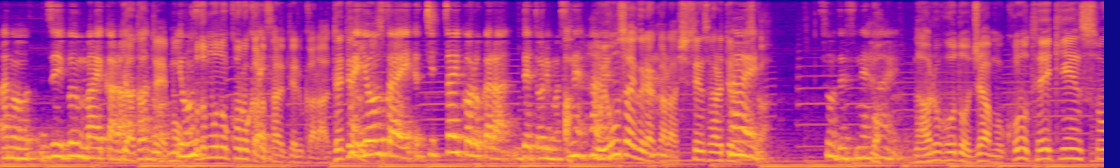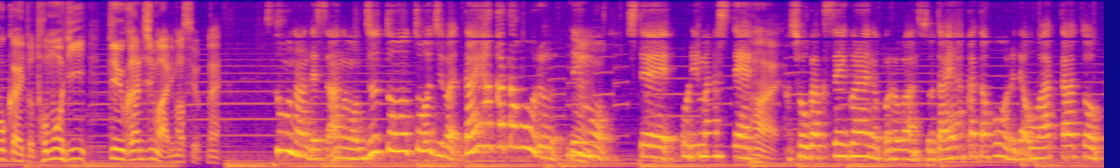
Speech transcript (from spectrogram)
あのずいぶん前からいやだってもう子供の頃からされてるから、出てるんですか、はい、4歳ちっちゃい頃から出ておりますね、はい、もう4歳ぐらいから出演されてるんですか、はい、そうですね。はい。なるほど。じゃあもうこの定期演奏会とともにっていう感じもありますよねそうなんです。あのずっと当時は大博多ホールでもしておりまして、うんはい、小学生ぐらいの頃はその大博多ホールで終わった後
